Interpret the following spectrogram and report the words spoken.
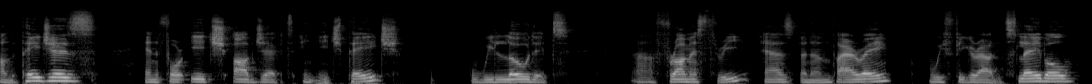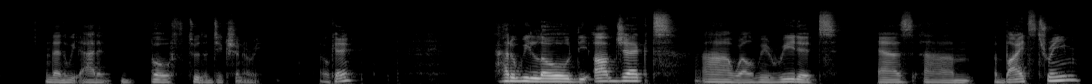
on the pages and for each object in each page, we load it uh, from S3 as an NumPy array. We figure out its label and then we add it both to the dictionary. Okay. How do we load the object? Uh, well, we read it as um, a byte stream,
